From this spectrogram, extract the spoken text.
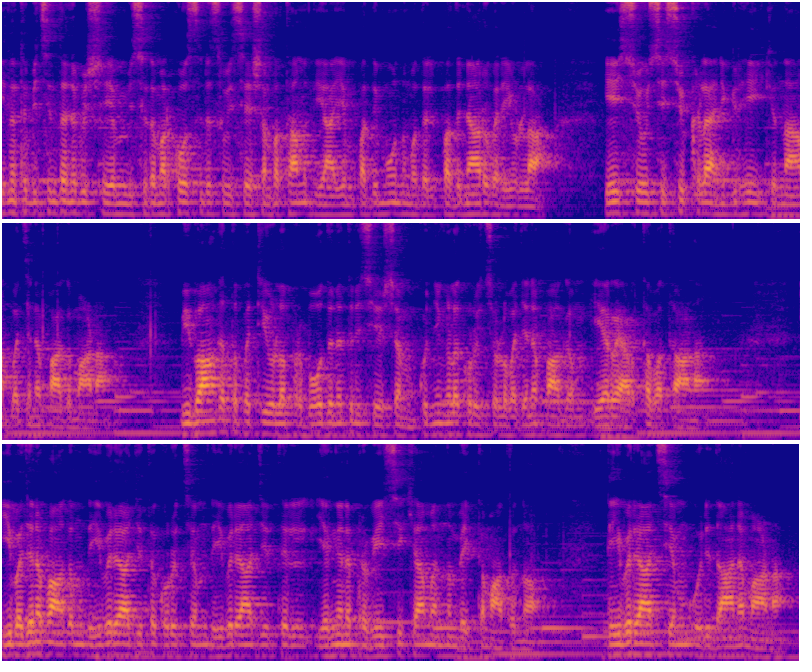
ഇന്നത്തെ വിചിന്തന വിഷയം വിശുദ്ധ മർക്കോസിന്റെ സുവിശേഷം പത്താം അധ്യായം പതിമൂന്ന് മുതൽ പതിനാറ് വരെയുള്ള യേശു ശിശുക്കളെ അനുഗ്രഹിക്കുന്ന വചനഭാഗമാണ്. വിവാഹത്തെ പറ്റിയുള്ള പ്രബോധനത്തിനു ശേഷം കുഞ്ഞുങ്ങളെക്കുറിച്ചുള്ള വചനഭാഗം ഏറെ അർത്ഥവത്താണ്. ഈ വചനഭാഗം ദൈവരാജ്യത്തെക്കുറിച്ചും ദൈവരാജ്യത്തിൽ എങ്ങനെ പ്രവേശിക്കാമെന്നും വ്യക്തമാക്കുന്നു. ദൈവരാജ്യം ഒരു ദാനമാണ്.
